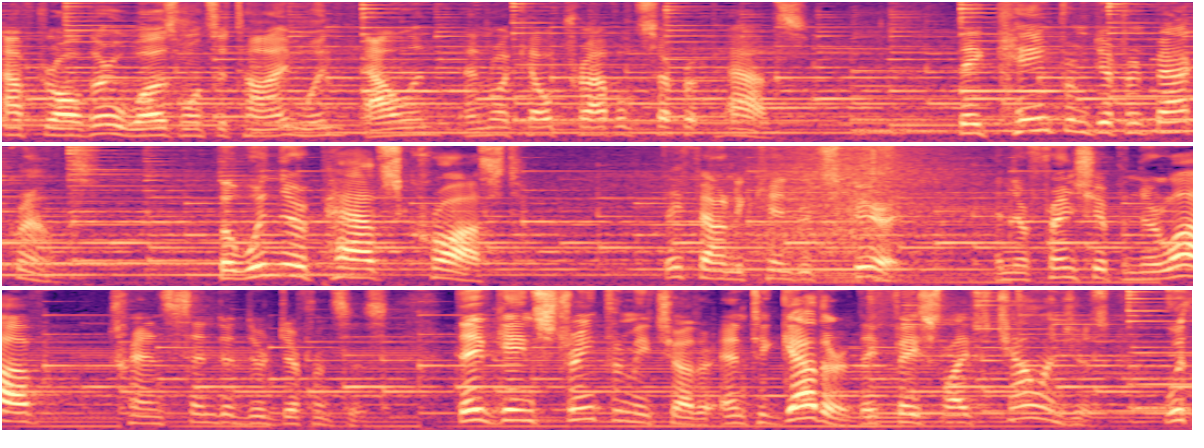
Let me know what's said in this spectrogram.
After all, there was once a time when Allen and Raquel traveled separate paths. They came from different backgrounds, but when their paths crossed, they found a kindred spirit, and their friendship and their love transcended their differences. They've gained strength from each other, and together they face life's challenges with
